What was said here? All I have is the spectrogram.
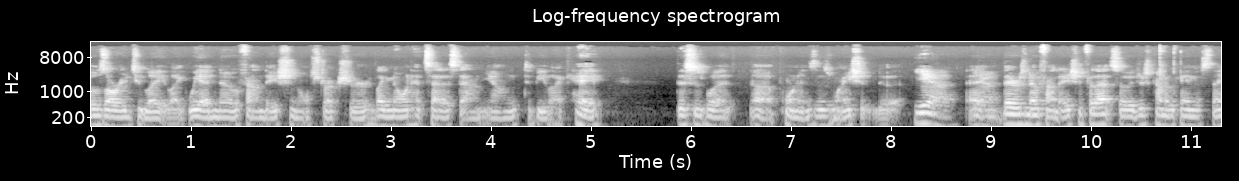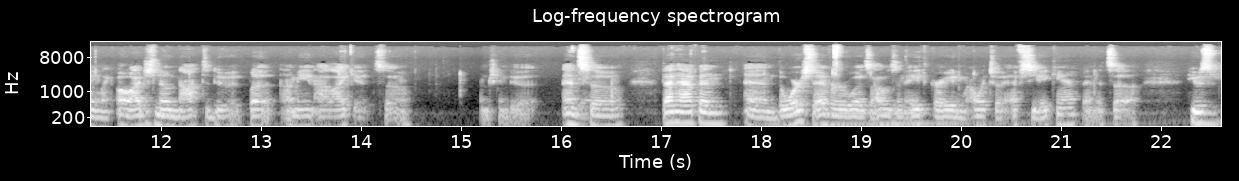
it was already too late like we had no foundational structure like no one had sat us down young to be like hey this is what uh, porn is this is why you shouldn't do it Yeah. and Yeah. there was no foundation for that so it just kind of became this thing like oh i just know not to do it but i mean i like it so i'm just gonna do it and Yeah. so that happened and the worst ever was i was in eighth grade and i went to an fca camp and it's a he was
